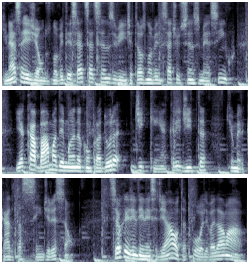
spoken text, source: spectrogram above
que nessa região dos 97,720 até os 97,865 ia acabar uma demanda compradora de quem acredita que o mercado está sem direção. Se é o que tem tendência de alta, pô, ele vai dar uma,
